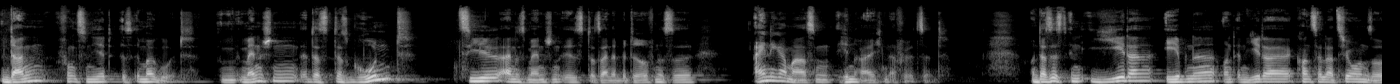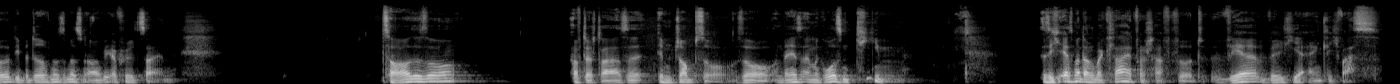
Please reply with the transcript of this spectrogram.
Dann funktioniert es immer gut. Menschen, das, das Grundziel eines Menschen ist, dass seine Bedürfnisse einigermaßen hinreichend erfüllt sind. Und das ist in jeder Ebene und in jeder Konstellation so. Die Bedürfnisse müssen irgendwie erfüllt sein. Zu Hause so, auf der Straße, im Job so. So. Und wenn jetzt in einem großen Team sich erstmal darüber Klarheit verschafft wird, wer will hier eigentlich was?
